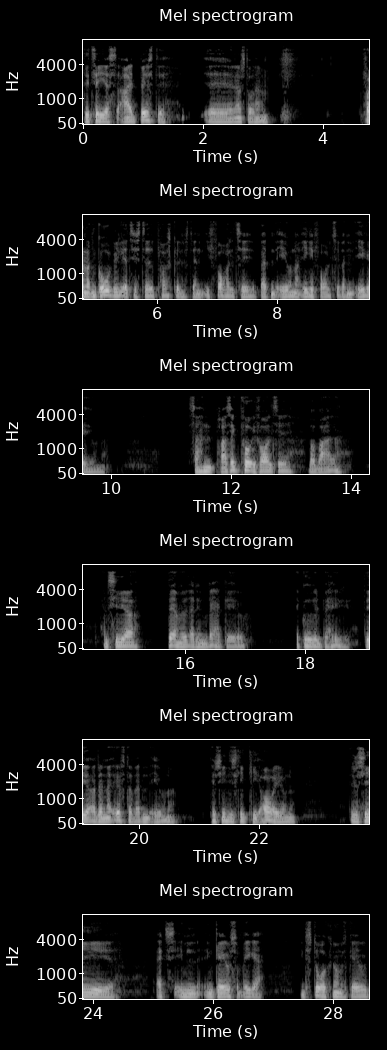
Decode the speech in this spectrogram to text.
det er til jeres eget bedste, øh, der står der. For når den gode vilje er til stede, påskyndes den i forhold til, hvad den evner, ikke i forhold til, hvad den ikke evner. Så han presser ikke på i forhold til, hvor meget. Han siger, dermed er det en hver gave, at Gud vil behage. Det er, og den er efter, hvad den evner. Det vil sige, at de skal ikke give over evne. Det vil sige, at en, en gave, som ikke er en stor økonomisk gave,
